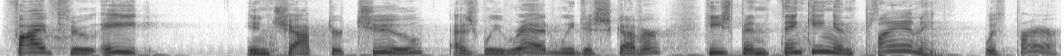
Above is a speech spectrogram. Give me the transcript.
5 through 8 in chapter 2, as we read, we discover he's been thinking and planning with prayer.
